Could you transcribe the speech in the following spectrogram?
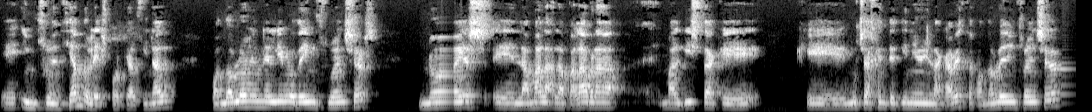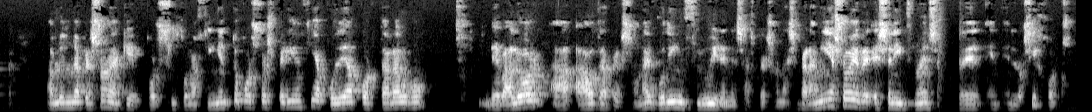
eh, influenciándoles, porque al final, cuando hablo en el libro de influencers, no es eh, la, mala, la palabra mal vista que, mucha gente tiene en la cabeza. Cuando hablo de influencer, hablo de una persona que por su conocimiento, por su experiencia, puede aportar algo de valor a, otra persona y puede influir en esas personas. Y para mí eso es el influencer en los hijos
